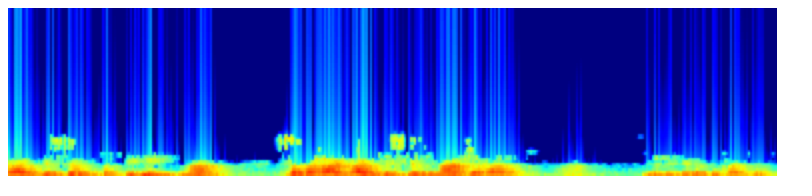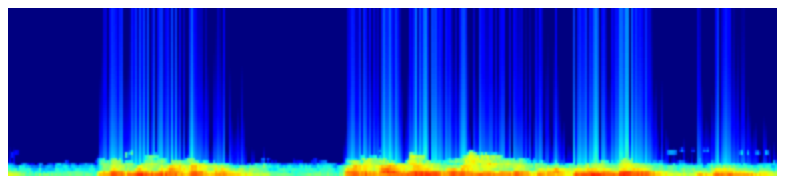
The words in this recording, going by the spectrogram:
కార్యస్య ఉత్పత్తి నా. సత కార్యస్య వినాశ ఎందుకంటే జగత్తు కార్యం. జగత్తు గురించి మాట్లాడుతున్నాం కాబట్టి కార్యరూపమైన జగత్తు అప్పుడు ఉండేను ఇప్పుడు ఉండేది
